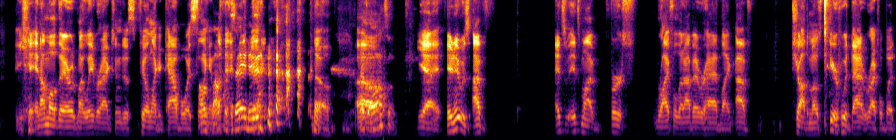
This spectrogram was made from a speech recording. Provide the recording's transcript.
yeah and i'm up there with my lever action just feeling like a cowboy slinging I was about to say dude. No that's um, awesome. yeah and it was i've it's it's my first rifle that i've ever had. Like i've shot the most deer with that rifle, but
